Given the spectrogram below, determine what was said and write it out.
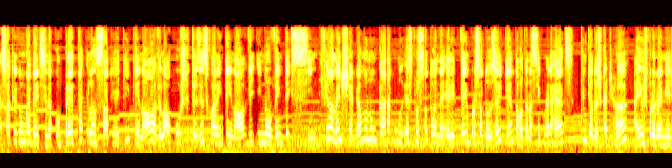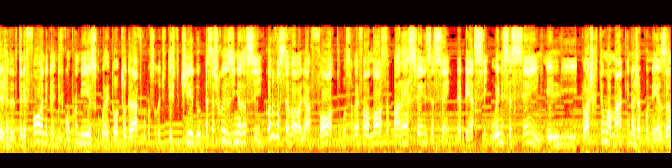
É só que com um gabinete assim da cor preta e lançado em 89, lá o custo de 349,95. E finalmente chegamos num cara com esse processador, né? Ele tem um processador Z80 rodando a 5 MHz, 32K de RAM, aí uns programinhas de agenda telefônica, agenda de compromisso, corretor ortográfico, processador de texto tido, essas coisinhas assim. Quando você vai olhar a foto, você vai falar, nossa, parece o NC100. É bem assim. O NC100, ele, eu acho que tem uma máquina japonesa,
